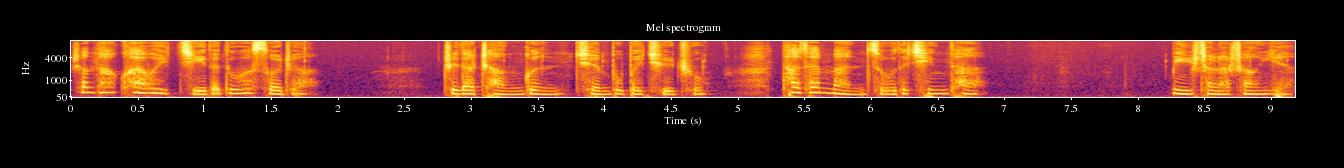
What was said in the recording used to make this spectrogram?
让他快慰急得哆嗦着。直到长棍全部被取出，他才满足的轻叹，闭上了双眼。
